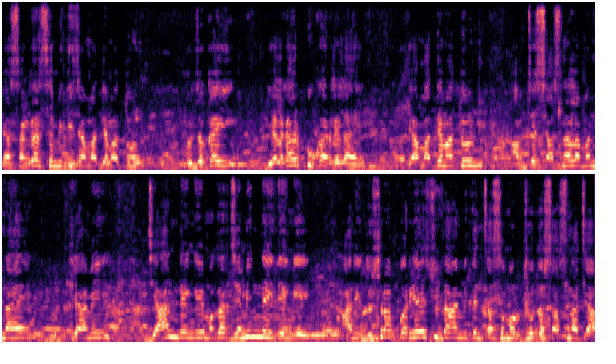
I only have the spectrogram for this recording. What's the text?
या संघर्ष समितीच्या माध्यमातून तो जो काही एल्गार पुकारलेला आहे त्या माध्यमातून आमच्या शासनाला म्हणणं आहे की आम्ही जान देंगे मगर जमीन नाही देंगे आणि दुसरा पर्यायसुद्धा आम्ही त्यांच्यासमोर ठेवतो शासनाच्या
